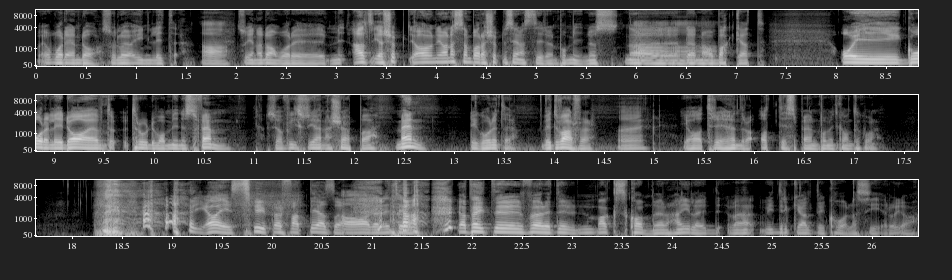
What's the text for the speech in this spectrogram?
var det en dag, så la jag in lite. ja. Så ena dagen var det... Alltså jag, köpt, jag, jag har nästan bara köpt den senaste tiden på minus, när Ah. den har backat. Och igår eller idag, jag tror det var minus fem. Så jag vill så gärna köpa. Men! Det går inte. Vet du varför? Nej. Jag har 380 spänn på mitt konto kvar. jag är superfattig alltså. Ja, den är tur. Jag tänkte förut Max kommer, han gillar ju, vi dricker ju alltid Cola Zero ja.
